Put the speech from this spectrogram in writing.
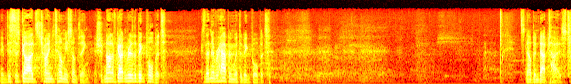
Maybe this is God's trying to tell me something. I should not have gotten rid of the big pulpit because that never happened with the big pulpit. It's now been baptized.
